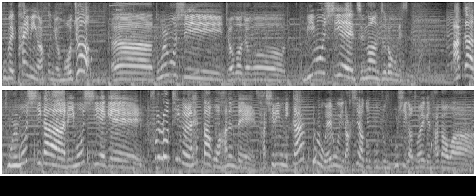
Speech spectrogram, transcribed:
고백 타이밍이 왔군요. 뭐죠? 어, 돌모 씨 저거 저거 리모 씨의 증언 들어보겠습니다. 아까 돌모 씨가 리모 씨에게 flirting을 했다고 하는데 사실입니까? 홀로 외로이 낚시하던 도중 돌 씨가 저에게 다가와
